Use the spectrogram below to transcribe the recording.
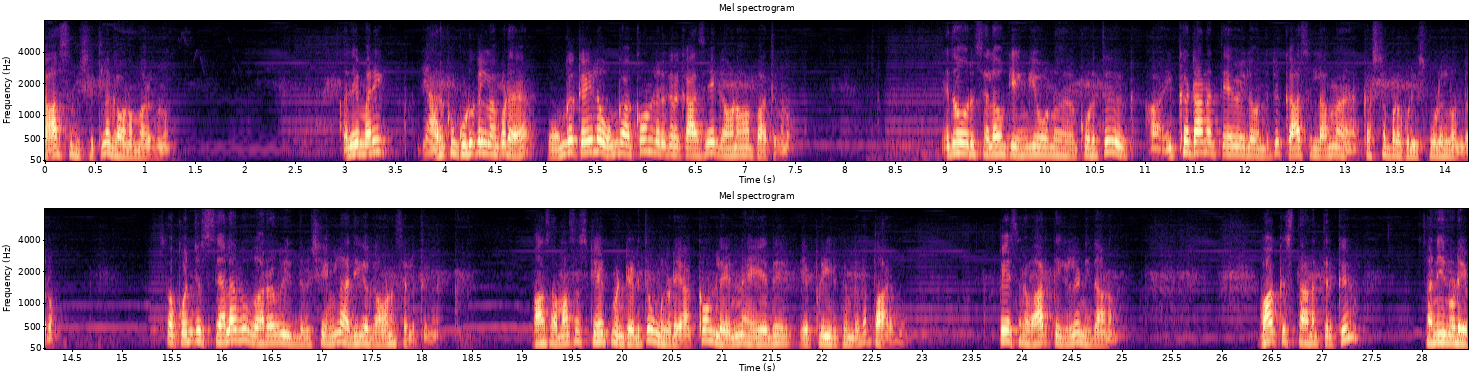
காசு விஷயத்தில் கவனமாக இருக்கணும். அதே மாதிரி யாருக்கும் கொடுக்கலனா கூட உங்கள் கையில் உங்கள் அக்கௌண்ட்டில் இருக்கிற காசையே கவனமாக பார்த்துக்கணும். ஏதோ ஒரு செலவுக்கு எங்கேயோ ஒன்று கொடுத்து இக்கட்டான தேவையில் வந்துட்டு காசு இல்லாமல் கஷ்டப்படக்கூடிய சூழல் வந்துடும் ஸோ கொஞ்சம் செலவு வரவு இந்த விஷயங்களை அதிக கவனம் செலுத்துங்க. மாதம் மாதம் ஸ்டேட்மெண்ட் எடுத்து உங்களுடைய அக்கௌண்ட்டில் என்ன ஏது எப்படி இருக்குன்றதை பாருங்கள் பேசுகிற வார்த்தைகளில் நிதானம். வாக்குஸ்தானத்திற்கு சனியினுடைய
